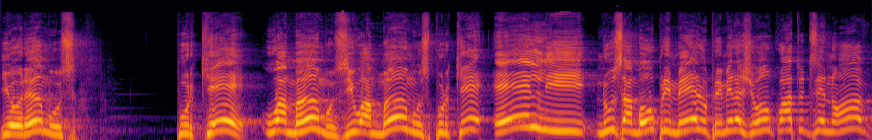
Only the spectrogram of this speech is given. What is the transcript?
e oramos porque o amamos, e o amamos porque Ele nos amou primeiro, 1 João 4,19.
